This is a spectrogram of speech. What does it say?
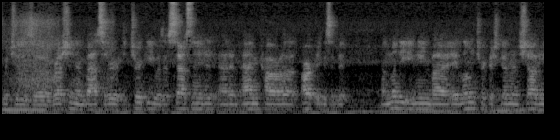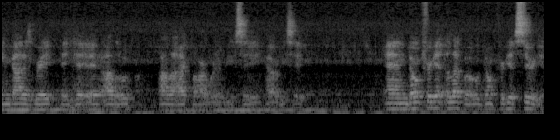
which is a Russian ambassador to Turkey, was assassinated at an Ankara art exhibit on Monday evening by a lone Turkish gunman shouting, God is great, aka Allah, Akbar, whatever you say, however you say. And don't forget Aleppo, don't forget Syria.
